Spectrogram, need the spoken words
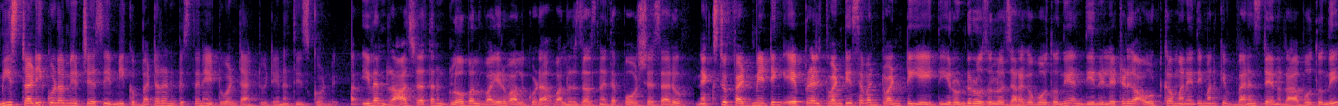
మీ స్టడీ కూడా మీరు చేసి మీకు బెటర్ అనిపిస్తేనే ఎటువంటి యాక్టివిటీ అయినా తీసుకోండి. Even Raj Ratan Global Wire వాళ్ళు కూడా వాళ్ళ రిజల్ట్స్ అయితే పోస్ట్ చేశారు. Next Fed meeting April twenty seven twenty eighth ఈ రెండు రోజుల్లో జరగబోతుంది. అండ్ దీని రిలేటెడ్గా అవుట్కమ్ అనేది మనకి వెనస్డేన రాబోతుంది.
